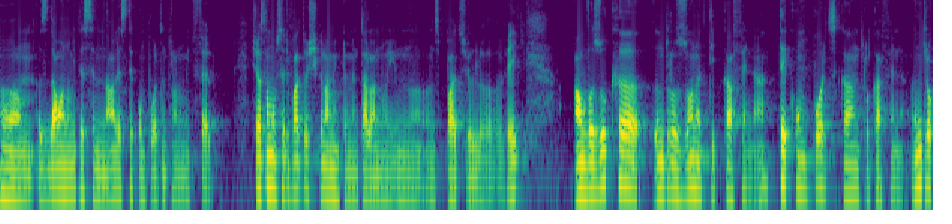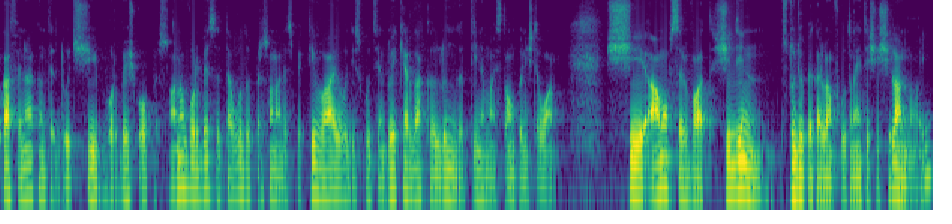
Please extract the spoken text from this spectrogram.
um, îți dau anumite semnale să te comporți într-un anumit fel. Și asta am observat-o și când am implementat la noi în, în spațiul uh, vechi am văzut că într-o zonă tip cafenea te comporți ca într-o cafenea. Într-o cafenea când te duci și vorbești cu o persoană, vorbești să te audă persoana respectivă, ai o discuție în doi, chiar dacă lângă tine mai stau încă niște oameni. Și am observat și din studiul pe care l-am făcut înainte și și la noi,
